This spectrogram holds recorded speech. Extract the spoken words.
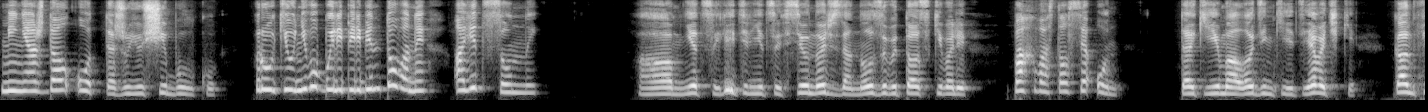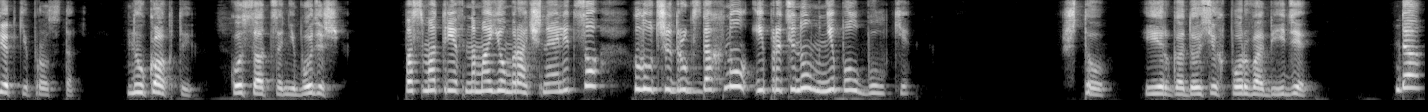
меня ждал Отто, жующий булку. Руки у него были перебинтованы, а вид сонный. «А мне целительницы всю ночь занозы вытаскивали», – похвастался он. «Такие молоденькие девочки, конфетки просто. Ну как ты, кусаться не будешь?» Посмотрев на мое мрачное лицо, лучший друг вздохнул и протянул мне полбулки. «Что, Ирга до сих пор в обиде?» «Да».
